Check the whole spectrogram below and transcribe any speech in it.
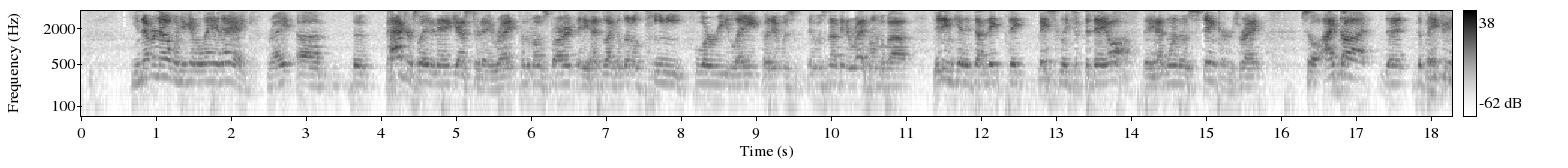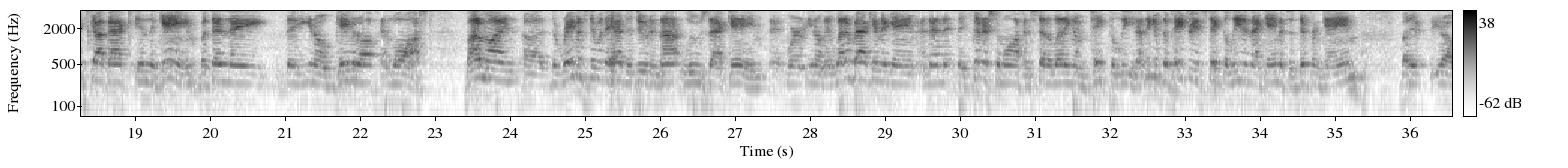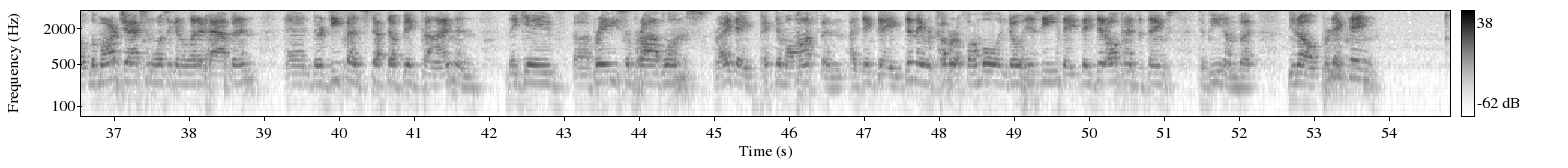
You never know when you're going to lay an egg, right? Um, the Packers laid an egg yesterday, right? For the most part, they had like a little teeny flurry late, but it was it was nothing to write home about. They didn't get it done. They they basically took the day off. They had one of those stinkers, right? So I thought that the Patriots got back in the game, but then they they you know gave it up and lost. Bottom line, uh, the Ravens did what they had to do to not lose that game. eh, Where you know they let him back in the game, and then they finished him off instead of letting him take the lead. I think if the Patriots take the lead in that game, it's a different game. But if you know Lamar Jackson wasn't going to let it happen, and their defense stepped up big time, and they gave uh, Brady some problems. Right? They picked him off, and I think they didn't they recover a fumble and go hizzy. They they did all kinds of things to beat him, but you know, predicting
